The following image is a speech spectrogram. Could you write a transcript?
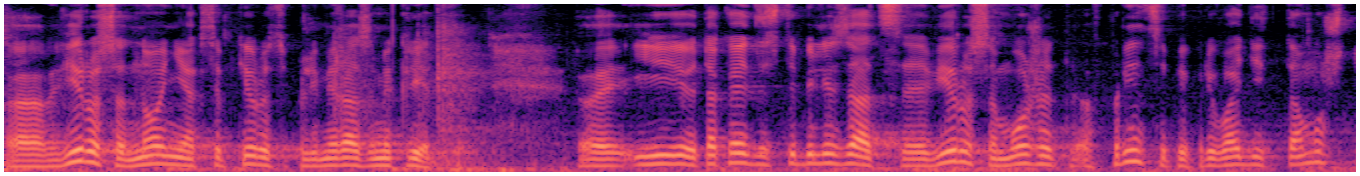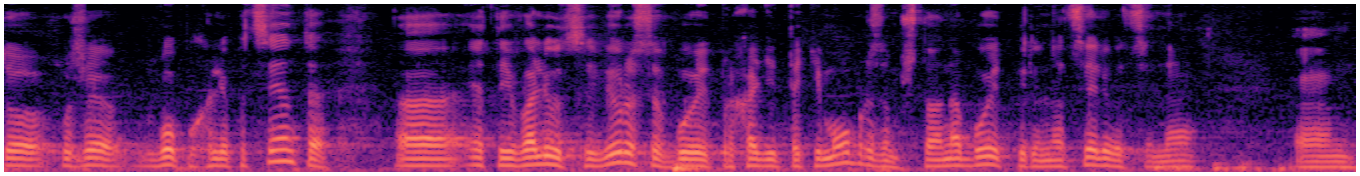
э, вируса, но не акцептируется полимеразами клетки. Э, и такая дестабилизация вируса может, в принципе, приводить к тому, что уже в опухоли пациента э, эта эволюция вирусов будет проходить таким образом, что она будет перенацеливаться на, эм,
